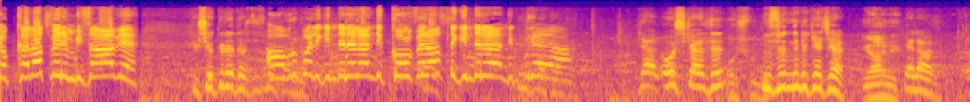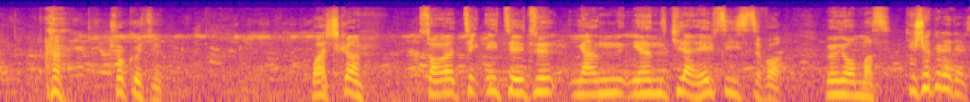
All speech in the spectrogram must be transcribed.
yok. Kanat verin bize abi. Teşekkür ederiz. Üzmek Avrupa Ligi'nden elendik, konferans liginden elendik. Bu ne ya? Gel hoş geldin. Hoş bulduk. Üzünlü bir gece. Yani Gel abi. çok kötü. Başkan, sonra teknik direktörün yan, yanındakiler hepsi istifa. Böyle olmaz. Teşekkür ederiz.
